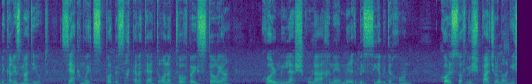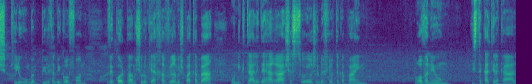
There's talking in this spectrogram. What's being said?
בכריזמטיות. זה היה כמו לצפות בשחקן התיאטרון הטוב בהיסטוריה. כל מילה שקולה אך נאמרת בשיא הביטחון. כל סוף משפט שלו מרגיש כאילו הוא מפיל את המיקרופון, וכל פעם שהוא לוקח אוויר למשפט הבא, הוא נקטע על ידי הרעש הסוער של מחיאות הכפיים. רוב הנאום, הסתכלתי לקהל,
